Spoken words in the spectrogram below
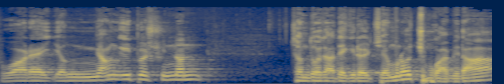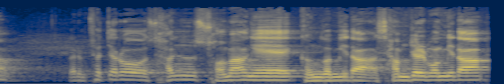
부활의 영향 입을 수 있는 전도자 되기를 제문으로 축복합니다. 그럼 첫째로 산 소망의 근거입니다. 3절 봅니다.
